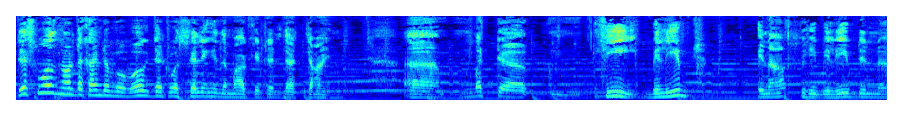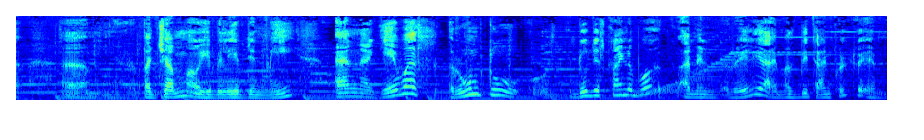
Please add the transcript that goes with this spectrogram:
This was not the kind of a work that was selling in the market at that time. Uh, but uh, he believed in us, he believed in uh, um, Pancham, or he believed in me, and uh, gave us room to do this kind of work. I mean, really, I must be thankful to him.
